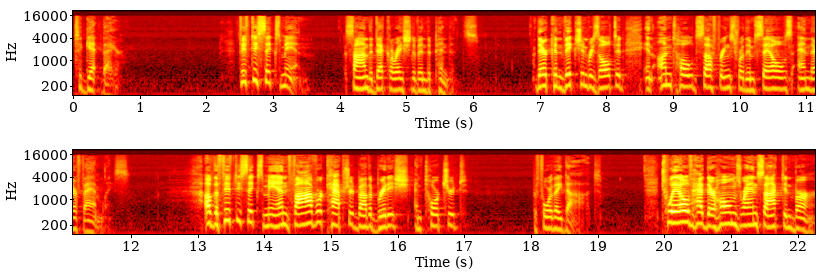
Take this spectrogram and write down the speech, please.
to get there. 56 men signed the Declaration of Independence. Their conviction resulted in untold sufferings for themselves and their families. Of the 56 men, five were captured by the British and tortured before they died. Twelve had their homes ransacked and burned.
